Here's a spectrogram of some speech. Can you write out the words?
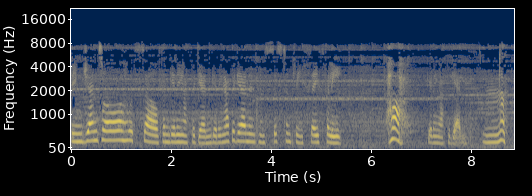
being gentle with self and getting up again, getting up again and consistently, faithfully, ha, getting up again. Mwah.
